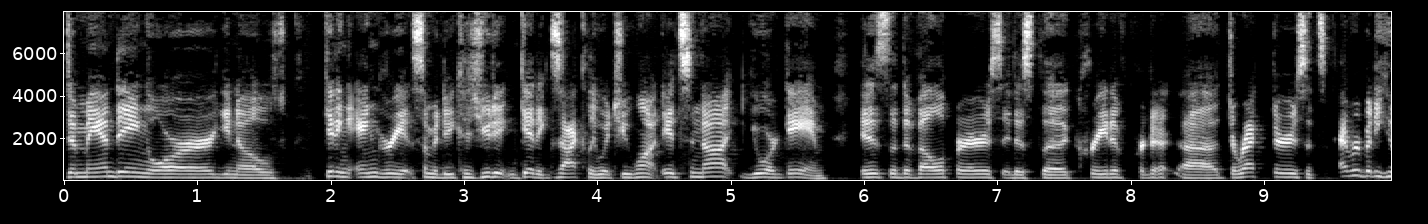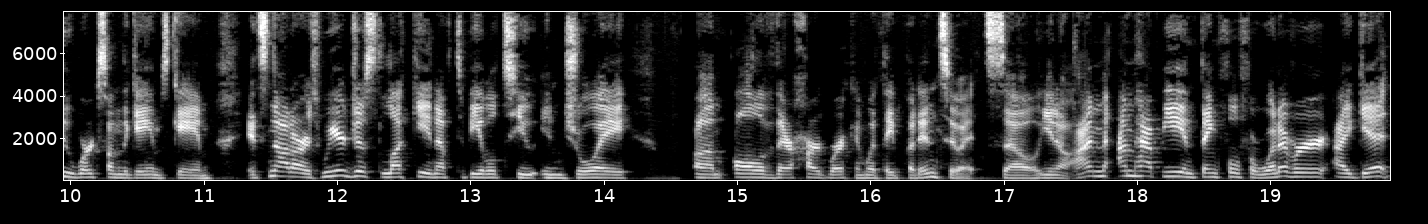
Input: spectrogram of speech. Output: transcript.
demanding or you know getting angry at somebody because you didn't get exactly what you want. It's not your game. It is the developers. It is the creative uh, directors. It's everybody who works on the game's game. It's not ours. We are just lucky enough to be able to enjoy um, all of their hard work and what they put into it. So you know, I'm I'm happy and thankful for whatever I get.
